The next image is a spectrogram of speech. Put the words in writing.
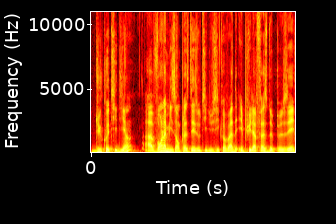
du quotidien avant la mise en place des outils du SICOVAD et puis la phase de pesée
